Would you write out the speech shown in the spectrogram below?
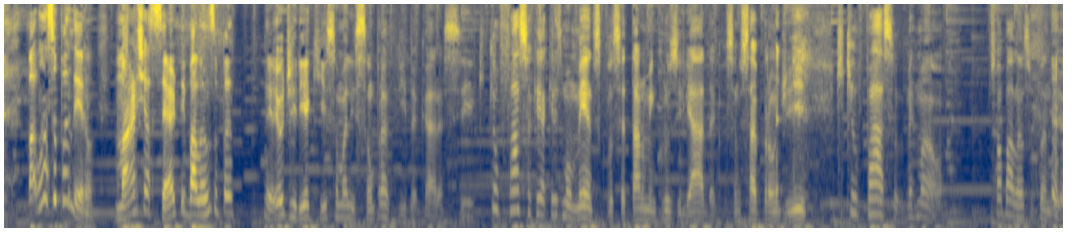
balança o pandeiro. Marcha certa e balança o pandeiro. Eu diria que isso é uma lição pra vida, cara. O que, que eu faço aqueles momentos que você tá numa encruzilhada, que você não sabe para onde ir? O que, que eu faço? Meu irmão, só balança o pandeiro.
